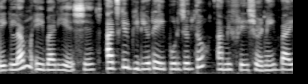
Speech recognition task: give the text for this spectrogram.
দেখলাম, এই বাড়ি এসে। আজকের ভিডিওটা এই পর্যন্ত, আমি ফ্রেশ হয়ে নিই বাই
